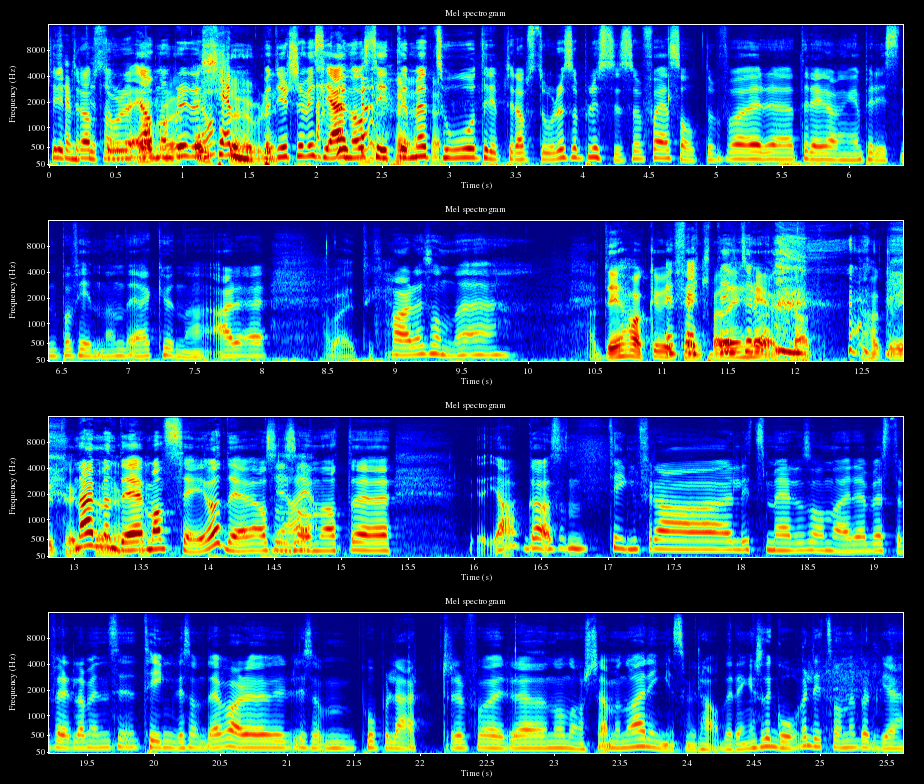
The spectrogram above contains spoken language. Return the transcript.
Tripp-trappstoler. 50-tallet. Ja, nå blir det kjempedyrt. Så hvis jeg nå sitter med to tripp-trappstoler, så plutselig så får jeg solgt dem for eh, tre ganger prisen på Finn enn det jeg kunne. Er det, Jeg vet ikke. har det sånne Ja, det har ikke vi tenkt på i det hele tatt. Har ikke vi tenkt Nei, på men det man ser jo det. Altså Ja, ja. sånn at eh, ja, ga, sånn ting fra litt mer sånn der besteforeldrene mine sine ting, liksom, det var det liksom populært for uh, noen år siden, men nå er det ingen som vil ha det lenger. Så det går vel litt sånn i bølge.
